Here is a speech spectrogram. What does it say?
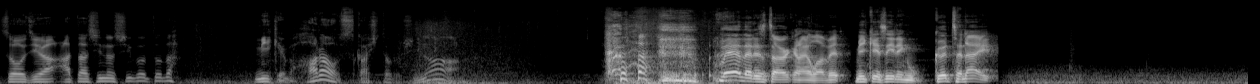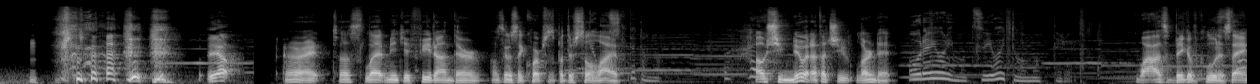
掃除は私の仕事だミケも腹をすかしとるしな Man, that is dark and I love it. Mike's eating good tonight. yep. Alright, just let Miki feed on their, I was gonna say corpses, but they're still alive. Oh, she knew it. I thought she learned it. Wow, that's big of Killua to say.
